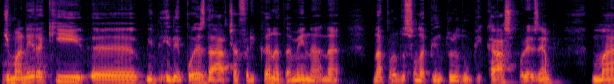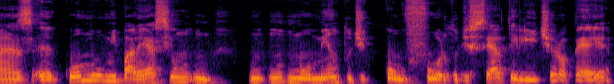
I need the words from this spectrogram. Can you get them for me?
de maneira que, uh, e depois da arte africana também, na, na, na, produção da pintura de um Picasso, por exemplo, mas uh, como me parece um, um, um momento de conforto de certa elite europeia,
